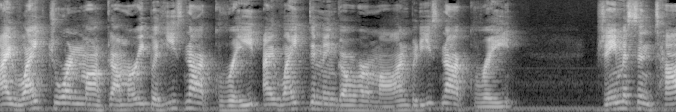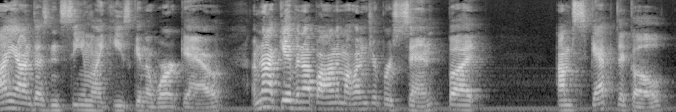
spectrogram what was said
I like Jordan Montgomery, but he's not great. I like Domingo German, but he's not great. Jameson Taillon doesn't seem like he's going to work out. I'm not giving up on him 100%, but I'm skeptical.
